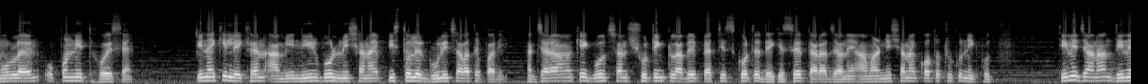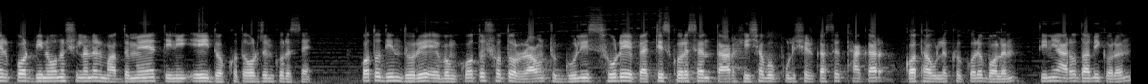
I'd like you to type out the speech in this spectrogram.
মূল্যায়ন উপনীত হয়েছেন। পিনাকি লেখেন, আমি নির্ভুল নিশানায় পিস্তলের গুলি চালাতে পারি। যারা আমাকে গুলশান শুটিং ক্লাবে প্র্যাকটিস করতে দেখেছে, তারা জানে আমার নিশানা কতটুকু নিখুঁত। তিনি জানান, দিনের পর দিন অনুশীলনের মাধ্যমে তিনি এই দক্ষতা অর্জন করেছে। কতদিন ধরে এবং কত শত রাউন্ড গুলি ছুড়ে প্র্যাকটিস করেছেন, তার হিসাবও পুলিশের কাছে থাকার কথা উল্লেখ করে বলেন। তিনি আরও দাবি করেন,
